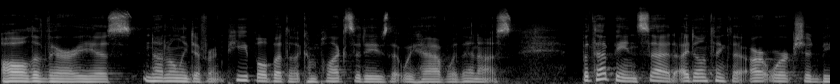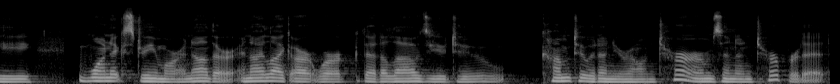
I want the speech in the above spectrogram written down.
all the various not only different people but the complexities that we have within us. But that being said, I don't think that artwork should be one extreme or another. And I like artwork that allows you to come to it on your own terms and interpret it.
